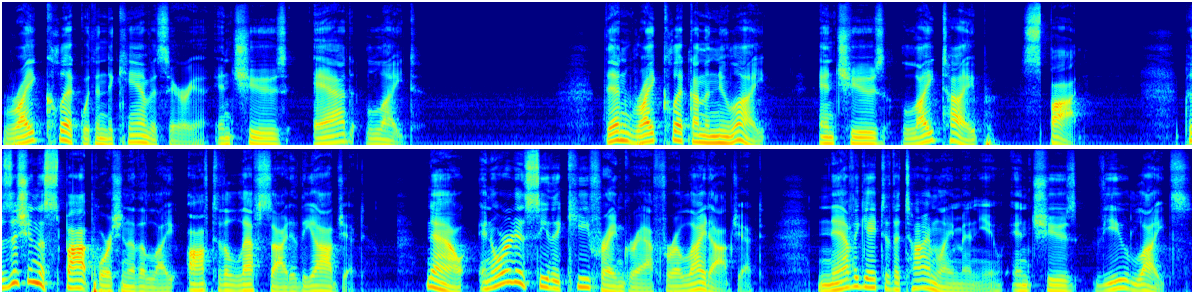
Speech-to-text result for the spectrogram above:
right-click within the canvas area and choose Add Light. Then right-click on the new light and choose Light Type Spot. Position the spot portion of the light off to the left side of the object. Now, in order to see the keyframe graph for a light object, navigate to the Timeline menu and choose View Lights.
